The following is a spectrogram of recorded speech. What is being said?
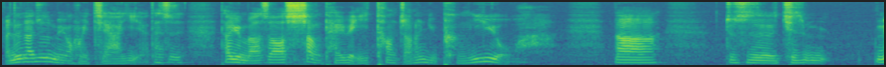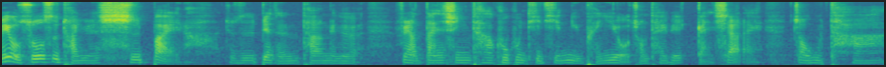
反正他就是没有回家业，但是他原本是要上台北一趟找他女朋友啊，那就是其实没有说是团圆失败啦，就是变成他那个非常担心他哭哭啼啼的女朋友从台北赶下来照顾他，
